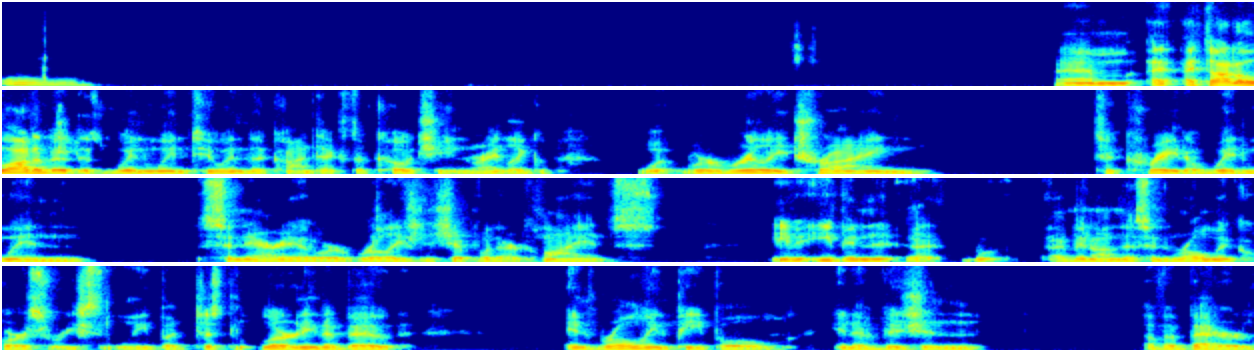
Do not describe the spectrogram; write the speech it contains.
Mm. Um, I, I, thought a lot about this win-win too in the context of coaching, right? Like we're really trying to create a win-win scenario or relationship with our clients. Even even uh, I've been on this enrollment course recently, but just learning about enrolling people in a vision of a better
